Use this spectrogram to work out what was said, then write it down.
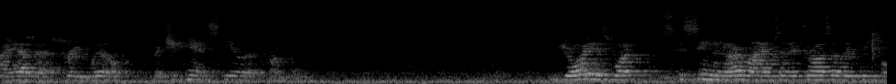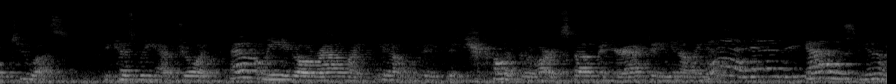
I have that free will, but you can't steal it from me. Joy is what is seen in our lives and it draws other people to us because we have joy. I don't mean you go around like, you know, if, you're going through hard stuff and you're acting, you know, like, ah, yeah, God is, you know,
